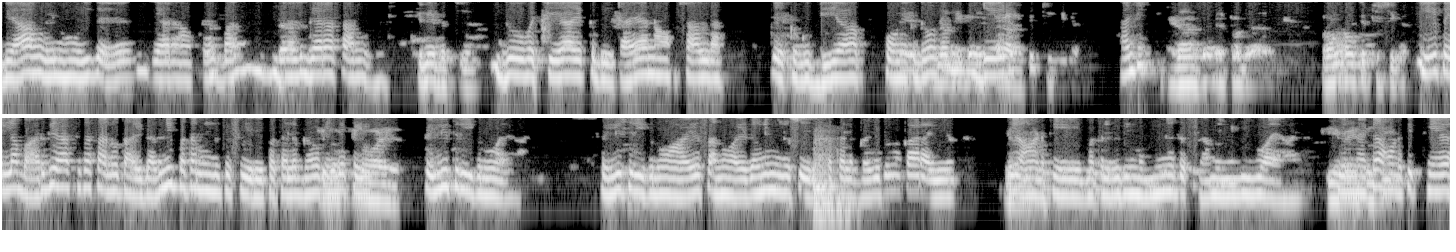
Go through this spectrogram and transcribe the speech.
ਵਿਆਹ ਹੋਏ ਨੂੰ ਹੋ ਹੀ ਗਏ 11 10 11 ਸਾਲ ਹੋ ਗਏ। ਕਿੰਨੇ ਬੱਚੇ ਦੋ ਬੱਚੇ ਆ ਇੱਕ ਬੇਟਾ ਆ 9 ਸਾਲ ਦਾ। ਤੇ ਇੱਕ ਗੁੱਡੀ ਆ ਪੌਣੇ ਕੁ ਦੋ ਡੇਢ। ਘਰ ਕਿੱਥੇ ਸੀਗਾ? ਹਾਂਜੀ। ਜਿਹੜਾ ਤੁਹਾਡਾ ਉਹ ਉਹ ਕਿੱਥੇ ਸੀਗਾ? ਇਹ ਪਹਿਲਾਂ ਬਾਹਰ ਗਿਆ ਸੀਗਾ ਸਾਨੂੰ ਤਾਂ ਇਹਦਾ ਵੀ ਨਹੀਂ ਪਤਾ ਮੈਨੂੰ ਤਾਂ ਸਵੇਰੇ ਪਤਾ ਲੱਗਾ ਉਹ ਕਹਿੰਦੇ ਕਦੋਂ ਪਹਿਲੀ ਤਰੀਕ ਨੂੰ ਆਇਆ। ਪਹਿਲੀ ਤਰੀਕ ਨੂੰ ਆਏ ਸਾਨੂੰ ਆਏ ਦਾ ਨਹੀਂ ਮੈਨੂੰ ਸਵੇਰੇ ਪਤਾ ਲੱਗਾ ਜਦੋਂ ਮੈਂ ਘਰ ਆਈ ਆ ਤੇ ਆਣ ਕੇ ਮਤਲਬ ਇਹਦੀ ਮੰਮੀ ਨੇ ਦੱਸਿਆ ਮੈਨੂੰ ਵੀ ਉਹ ਆਇਆ ਹੈ ਫਿਰ ਮੈਂ ਕਿਹਾ ਹੁਣ ਕਿੱਥੇ ਆ?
